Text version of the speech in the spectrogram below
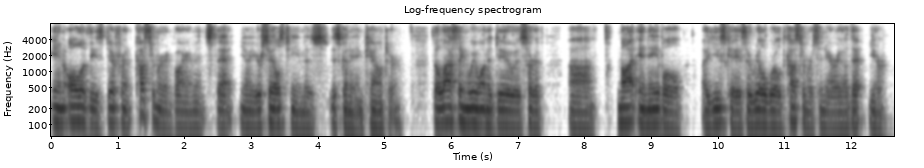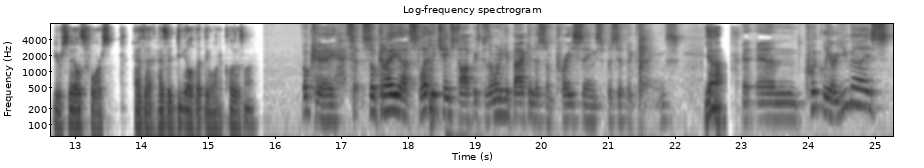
in all of these different customer environments that you know your sales team is is going to encounter. The last thing we want to do is sort of uh, not enable a use case, a real world customer scenario that your your sales force has a has a deal that they want to close on. Okay, so, so can I uh, slightly change topics because I want to get back into some pricing specific things. Yeah. And, quickly, are you guys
